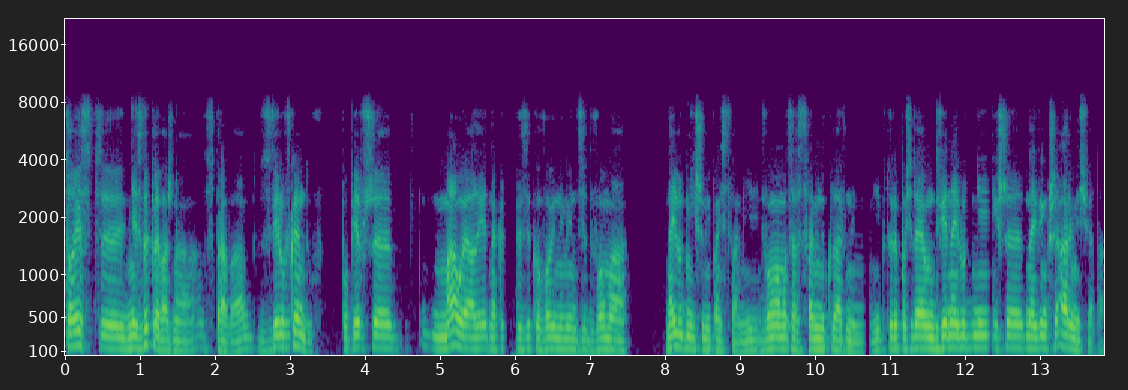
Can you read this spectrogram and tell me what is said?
To jest y, niezwykle ważna sprawa z wielu względów. Po pierwsze, małe, ale jednak ryzyko wojny między dwoma najludniejszymi państwami, dwoma mocarstwami nuklearnymi, które posiadają dwie najludniejsze, największe armie świata.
